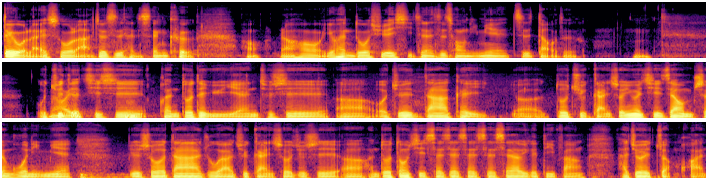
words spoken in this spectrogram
对我来说啦，就是很深刻。好，然后有很多学习，真的是从里面知道的。嗯。我觉得其实很多的语言就是啊、呃，我觉得大家可以呃多去感受，因为其实，在我们生活里面，比如说大家如果要去感受，就是、呃、很多东西塞塞塞塞塞到一个地方，它就会转换，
